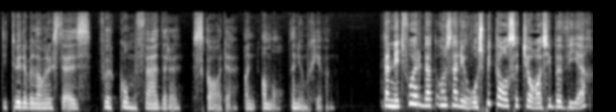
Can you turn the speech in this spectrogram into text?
Die tweede belangrikste is voorkom verdere skade aan almal in die omgewing. Dan net voordat ons na die hospitaal situasie beweeg,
